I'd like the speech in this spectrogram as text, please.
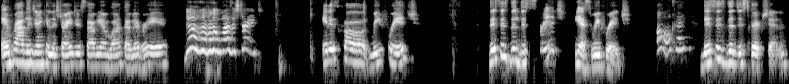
am probably drinking the strangest Sauvignon Blanc I've ever had. Yeah, why is it strange? It is called Refridge. This is the dis- fridge. Yes, Refridge. Oh, okay. This is the description.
